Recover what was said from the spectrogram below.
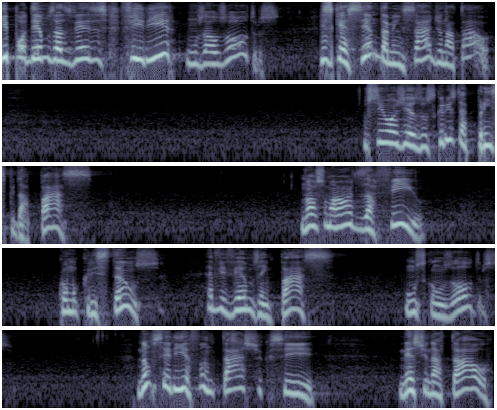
e podemos às vezes ferir uns aos outros, esquecendo da mensagem do Natal. O Senhor Jesus Cristo é príncipe da paz. Nosso maior desafio como cristãos é vivermos em paz uns com os outros. Não seria fantástico se neste Natal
